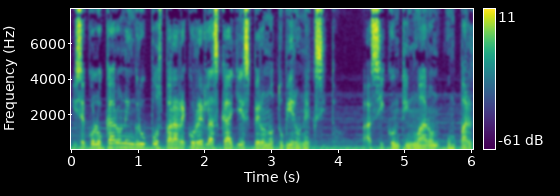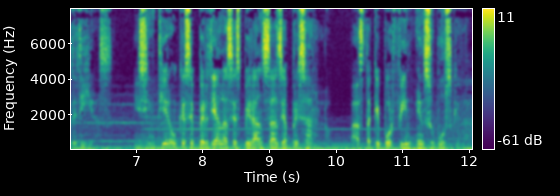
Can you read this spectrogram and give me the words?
y se colocaron en grupos para recorrer las calles, pero no tuvieron éxito. Así continuaron un par de días y sintieron que se perdían las esperanzas de apresarlo, hasta que por fin en su búsqueda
